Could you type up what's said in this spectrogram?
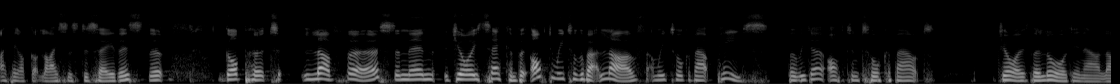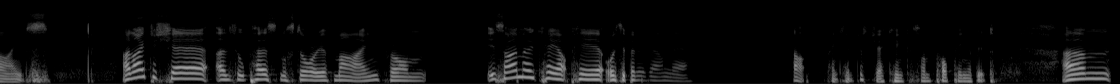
I think I've got license to say this, that God put love first and then joy second. But often we talk about love and we talk about peace, but we don't often talk about joy of the Lord in our lives. I'd like to share a little personal story of mine from. Is I'm okay up here or is it better down there? Oh, thank you. I'm just checking because I'm popping a bit. Um,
